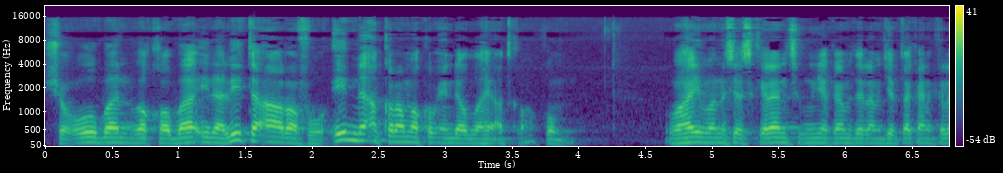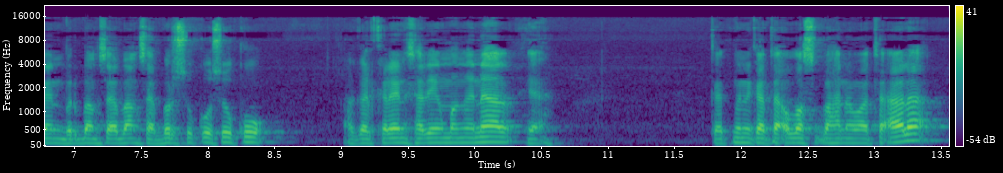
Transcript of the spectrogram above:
syu'uban wa qabaila lita'arafu inna akramakum indallahi atqakum. Wahai manusia sekalian, sungguhnya kami telah menciptakan kalian berbangsa-bangsa, bersuku-suku agar kalian saling mengenal ya. Kemudian kata Allah Subhanahu wa taala,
